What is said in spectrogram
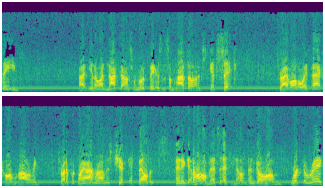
scene. I, you know, I'd knock down some root beers and some hot dogs, get sick, drive all the way back home hollering, try to put my arm around this chick, get belted, and then get home. That's it, you know. Then go home, work the rig,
